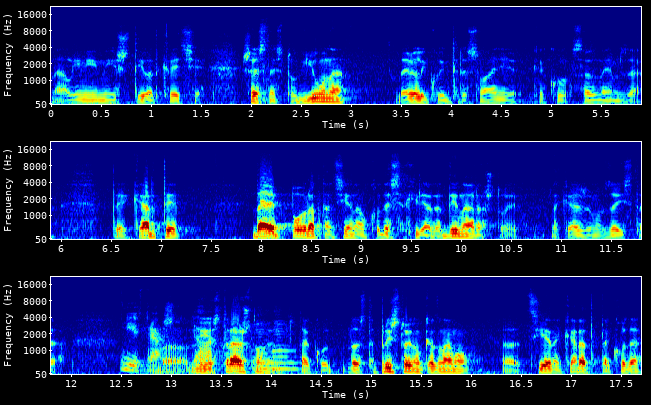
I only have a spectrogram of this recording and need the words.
na liniji Niš-Tivat kreće 16. juna, da je veliko interesovanje, kako saznajem, za te karte, da je povratna cijena oko 10.000 dinara, što je, da kažemo, zaista Nije strašno. Nije strašno, mhm. tako dosta pristojno kad znamo cijene karata, tako da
